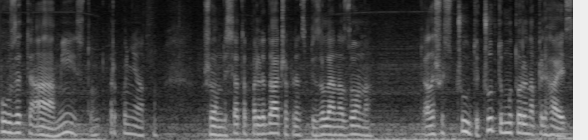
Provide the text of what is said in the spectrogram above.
повзете? А, місто, ну тепер понятно. Що там, 10 передача, в принципі, зелена зона. Але щось чути, чути мотор напрягається.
